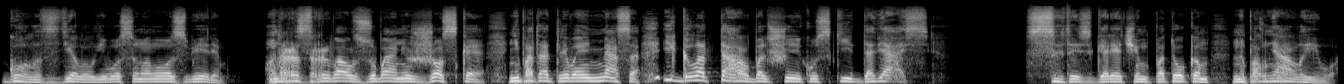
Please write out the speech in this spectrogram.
Голод сделал его самого зверем. Он разрывал зубами жесткое, неподатливое мясо и глотал большие куски, давясь. Сытость горячим потоком наполняла его,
